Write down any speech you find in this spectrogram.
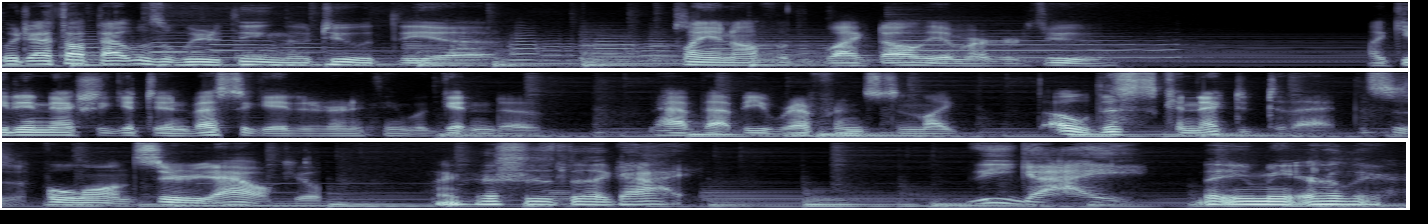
Which I thought that was a weird thing though too, with the uh, playing off with the Black Dahlia murder too. Like you didn't actually get to investigate it or anything, but getting to have that be referenced and like, oh, this is connected to that. This is a full-on serial kill. Like this is the guy The guy. that you meet earlier.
